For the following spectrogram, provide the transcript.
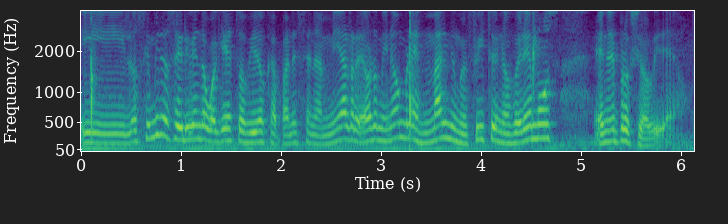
Y los invito a seguir viendo cualquiera de estos videos que aparecen a mi alrededor. Mi nombre es Magnum Mephisto y nos veremos en el próximo video.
